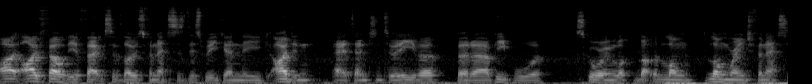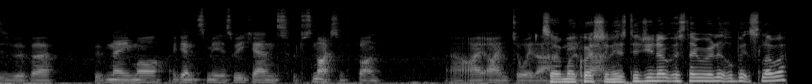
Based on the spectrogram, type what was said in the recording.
I, I felt the effects of those finesses this weekend league. I didn't pay attention to it either, but uh, people were scoring lo- lo- long long range finesses with uh, with Neymar against me this weekend, which is nice and fun. Uh, I, I enjoy that. So my question back. is, did you notice they were a little bit slower?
